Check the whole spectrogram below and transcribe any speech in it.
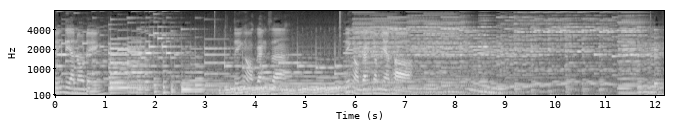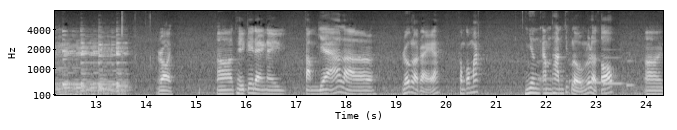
tiếng piano điện. Tiếng organza tiếng organ trong nhà thờ. Rồi. À, thì cây đàn này tầm giá là rất là rẻ không có mắc. Nhưng âm thanh chất lượng rất là tốt. À,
